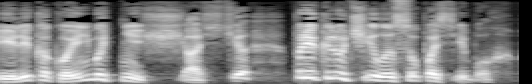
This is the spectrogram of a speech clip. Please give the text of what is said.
или какое-нибудь несчастье приключилось, упаси бог.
